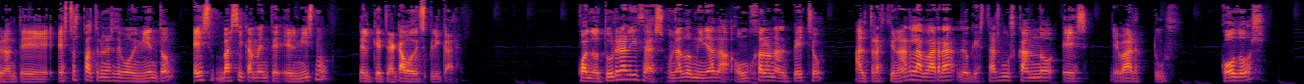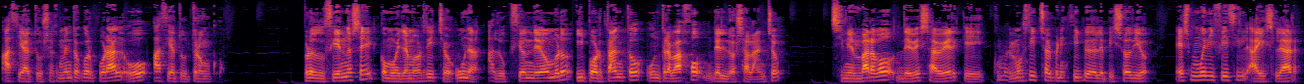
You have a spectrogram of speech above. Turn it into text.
durante estos patrones de movimiento es básicamente el mismo del que te acabo de explicar. Cuando tú realizas una dominada o un jalón al pecho, al traccionar la barra lo que estás buscando es llevar tus codos hacia tu segmento corporal o hacia tu tronco, produciéndose, como ya hemos dicho, una aducción de hombro y por tanto un trabajo del dorsal ancho. Sin embargo, debes saber que, como hemos dicho al principio del episodio, es muy difícil aislar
